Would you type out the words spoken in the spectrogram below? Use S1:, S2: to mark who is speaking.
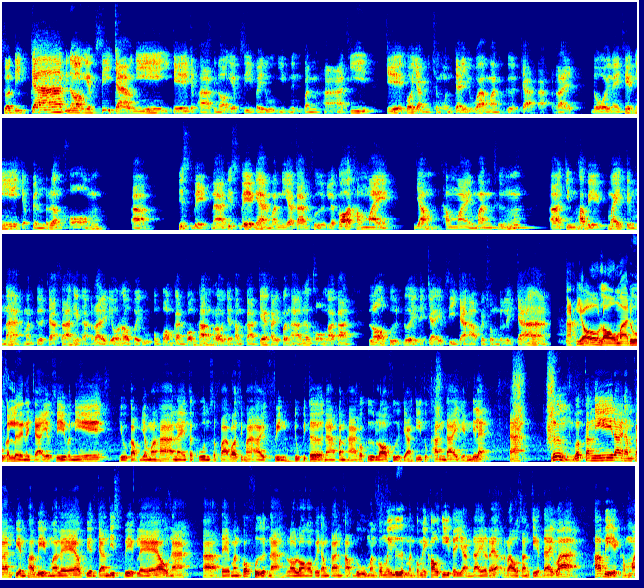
S1: สวัสดีจ้าพี่น้อง FC จ้าวันนี้อีเจ๊จะพาพี่น้อง FC ไปดูอีกหนึ่งปัญหาที่เจ๊ก็ยังฉงนใจอยู่ว่ามันเกิดจากอะไร โดยในเคสนี้จะเป็นเรื่องของอ่าดิสเบรกนะดิสเบรกเนี่ยมันมีอาการฝืดแล้วก็ทำไมย้ำทำไมมันถึง กินผ้าเบรกไม่เต็มหน้ามันเกิดจากสาเหตุอะไร เดี๋ยวเราไปดูพร้อมๆกันพร้อมทั้งเราจะทำการแก้ไขปัญหาเรื่องของอาการล้อฝืดด้วยในจ้า FC จ้าอาไปชมกันเลยจ้าอะเดี๋ยวเรามาดูกันเลยในจ้า FC วันนี้อยู่กับ Yamaha ในตระกูล Spark 115 i Fin Jupiter นะ ปัญหาก็คือล้อฝืดอย่างที่ทุกท่านได้เห็นนี่แหละนะ ซึ่งรถคันนี้ได้ทำการเปลี่ยนผ้าเบรกมาแล้ว เปลี่ยนจานดิสเบรกแล้วนะอ่าแต่มันก็ฝืดนะ เราลองเอาไปทำการขับดู มันก็ไม่ลื่น มันก็ไม่เข้าที่แต่อย่างใด และเราสังเกตได้ว่าผ้าเบรกทำไม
